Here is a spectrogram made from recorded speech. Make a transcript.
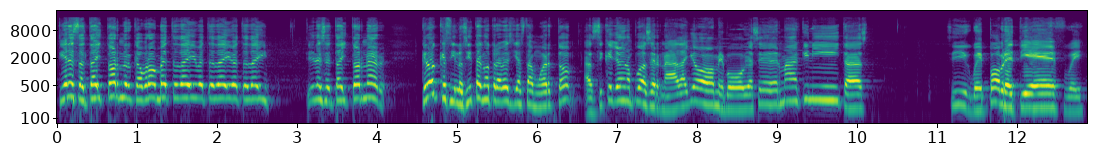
Tienes el Ty Turner, cabrón. Vete de ahí, vete de ahí, vete de ahí. Tienes el Ty Turner. Creo que si lo citan otra vez ya está muerto. Así que yo no puedo hacer nada. Yo me voy a hacer maquinitas. Sí, güey. Pobre Tief, güey.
